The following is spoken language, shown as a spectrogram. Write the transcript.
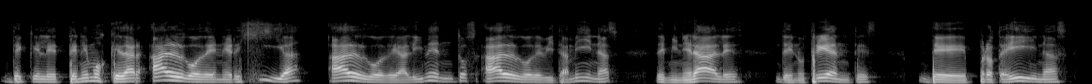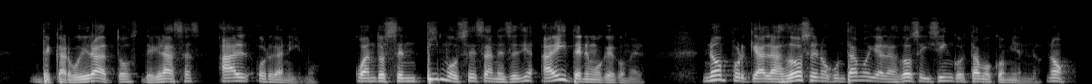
de que le tenemos que dar algo de energía, algo de alimentos, algo de vitaminas, de minerales, de nutrientes, de proteínas, de carbohidratos, de grasas al organismo. Cuando sentimos esa necesidad, ahí tenemos que comer. No porque a las 12 nos juntamos y a las 12 y 5 estamos comiendo. No.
